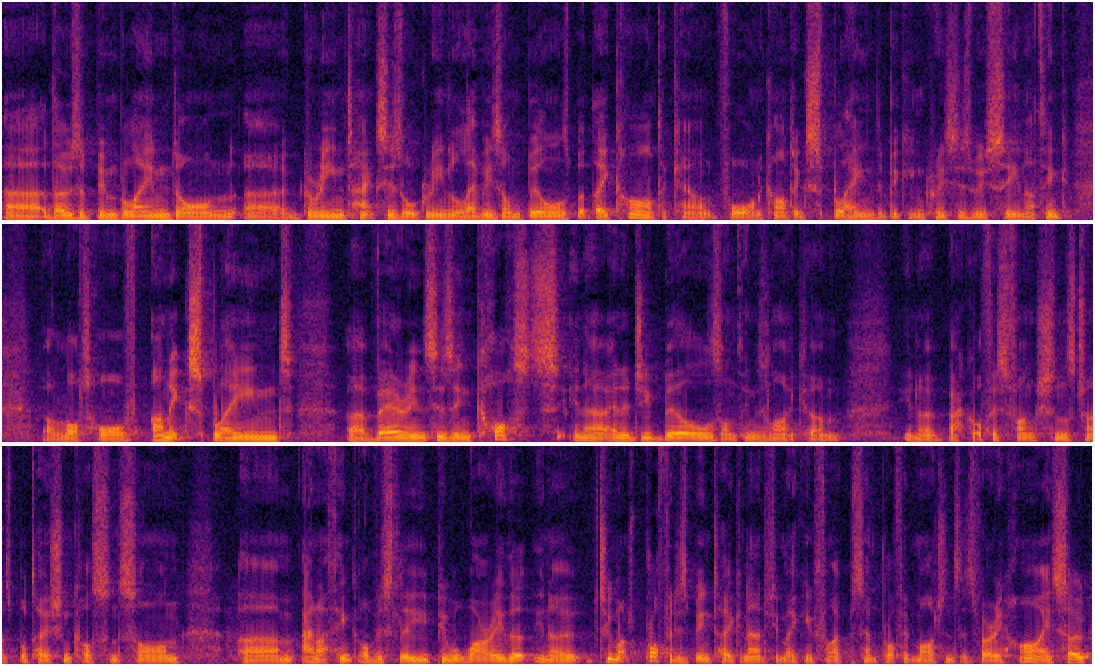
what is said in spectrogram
Uh, those have been blamed on uh, green taxes or green levies on bills, but they can't account for and can't explain the big increases we've seen. I think a lot of unexplained uh, variances in costs in our energy bills on things like um, you know, back office functions, transportation costs and so on. Um, and I think obviously people worry that, you know, too much profit is being taken out. If you're making 5% profit margins, it's very high. So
